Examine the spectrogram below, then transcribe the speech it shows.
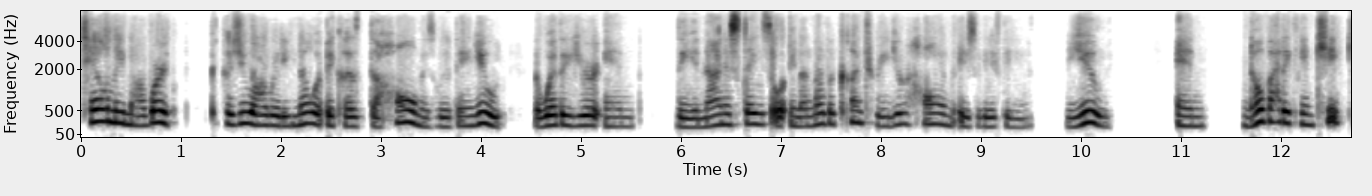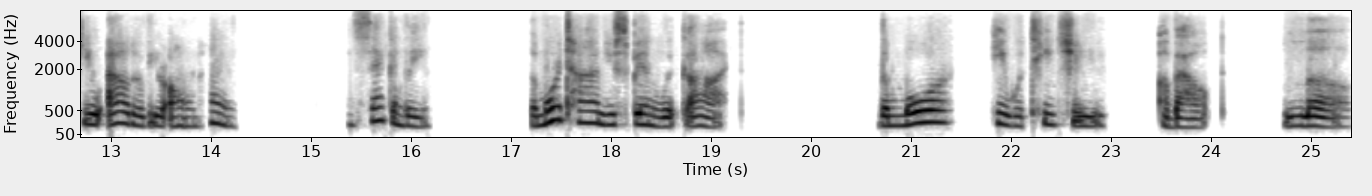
tell me my worth because you already know it because the home is within you. Whether you're in the United States or in another country, your home is within you. And nobody can kick you out of your own home. And secondly, the more time you spend with God, the more He will teach you about love.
